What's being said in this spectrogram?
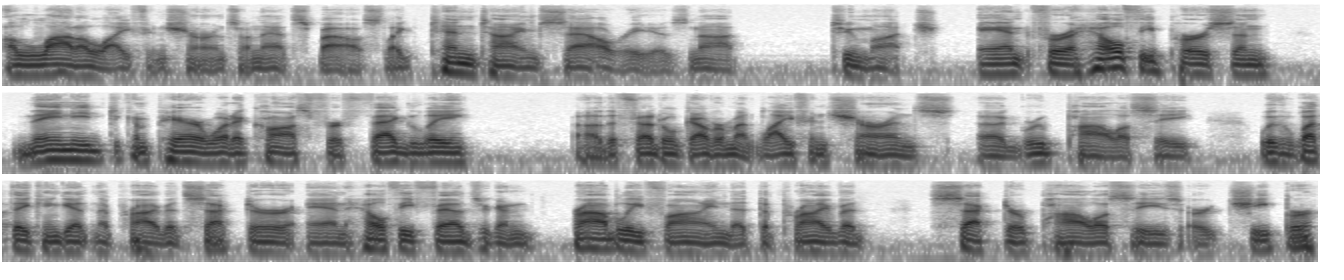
a lot of life insurance on that spouse. Like 10 times salary is not too much. And for a healthy person, they need to compare what it costs for FEGLI, uh, the federal government life insurance uh, group policy, with what they can get in the private sector. And healthy feds are going to probably find that the private sector policies are cheaper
